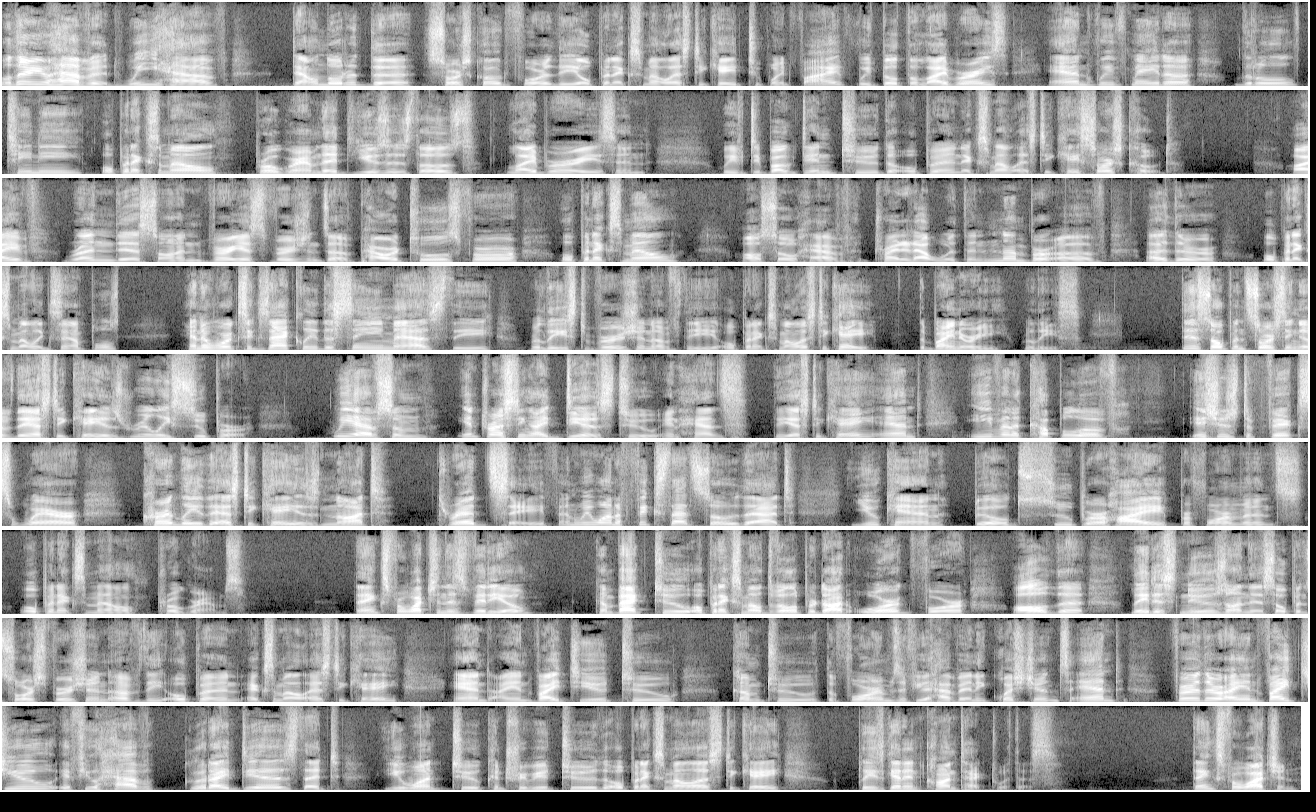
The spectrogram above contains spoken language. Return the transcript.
Well, there you have it. We have downloaded the source code for the OpenXML SDK 2.5. We've built the libraries, and we've made a little teeny OpenXML program that uses those libraries, and we've debugged into the OpenXML SDK source code. I've run this on various versions of Power Tools for OpenXML. Also have tried it out with a number of other OpenXML examples. And it works exactly the same as the released version of the OpenXML SDK, the binary release. This open sourcing of the SDK is really super. We have some interesting ideas to enhance the SDK and even a couple of issues to fix where currently the SDK is not thread safe and we want to fix that so that you can build super high performance OpenXML programs. Thanks for watching this video. Come back to openxmldeveloper.org for all the latest news on this open source version of the OpenXML SDK. And I invite you to come to the forums if you have any questions. And further, I invite you, if you have good ideas that you want to contribute to the OpenXML SDK, please get in contact with us. Thanks for watching.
